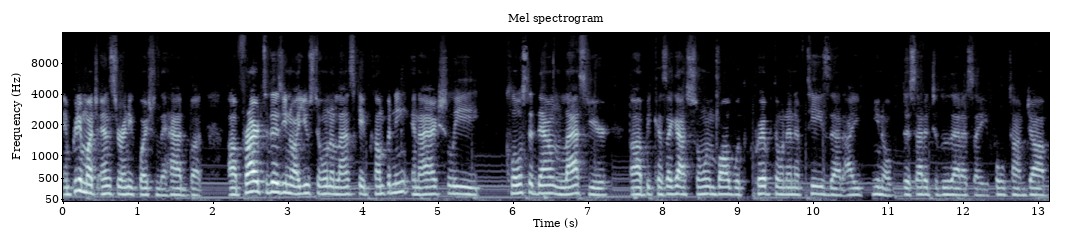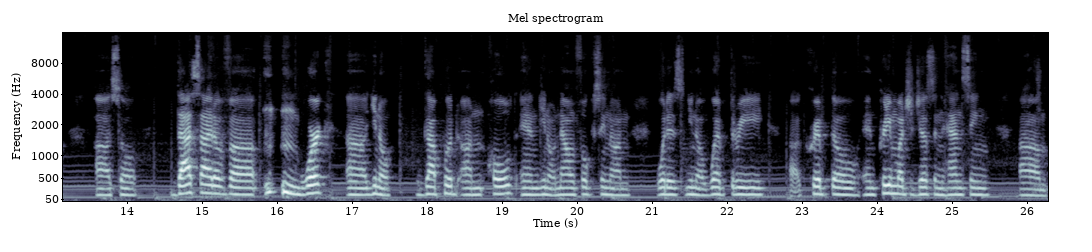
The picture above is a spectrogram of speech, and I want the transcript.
and pretty much answer any question they had. But uh, prior to this, you know, I used to own a landscape company, and I actually closed it down last year uh, because I got so involved with crypto and NFTs that I, you know, decided to do that as a full time job. so that side of work, you know, got put on hold and you know now i'm focusing on what is you know web3 uh, crypto and pretty much just enhancing um,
